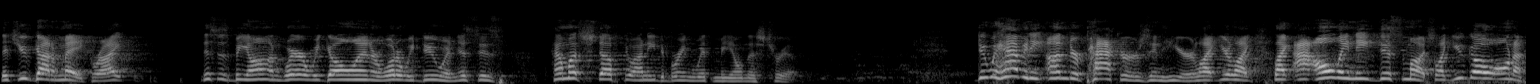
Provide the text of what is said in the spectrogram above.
that you've got to make, right? This is beyond where are we going or what are we doing. This is how much stuff do I need to bring with me on this trip? Do we have any underpackers in here? Like you're like, like I only need this much. Like you go on a,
